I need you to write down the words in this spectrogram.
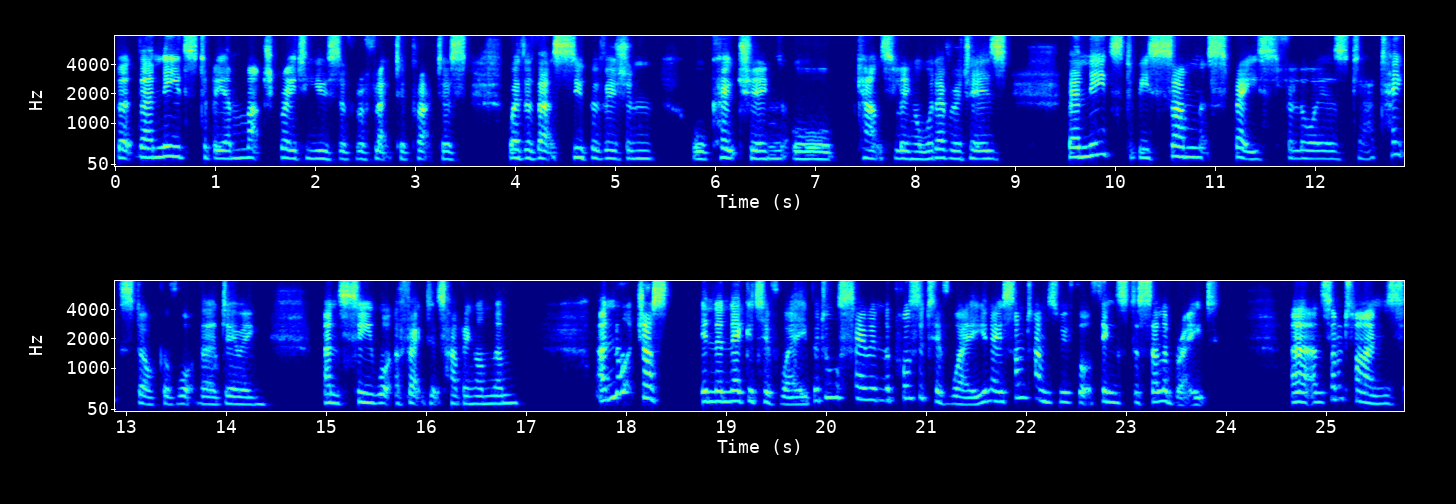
But there needs to be a much greater use of reflective practice, whether that's supervision or coaching or counselling or whatever it is. There needs to be some space for lawyers to take stock of what they're doing and see what effect it's having on them. And not just in the negative way, but also in the positive way. You know, sometimes we've got things to celebrate. Uh, and sometimes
